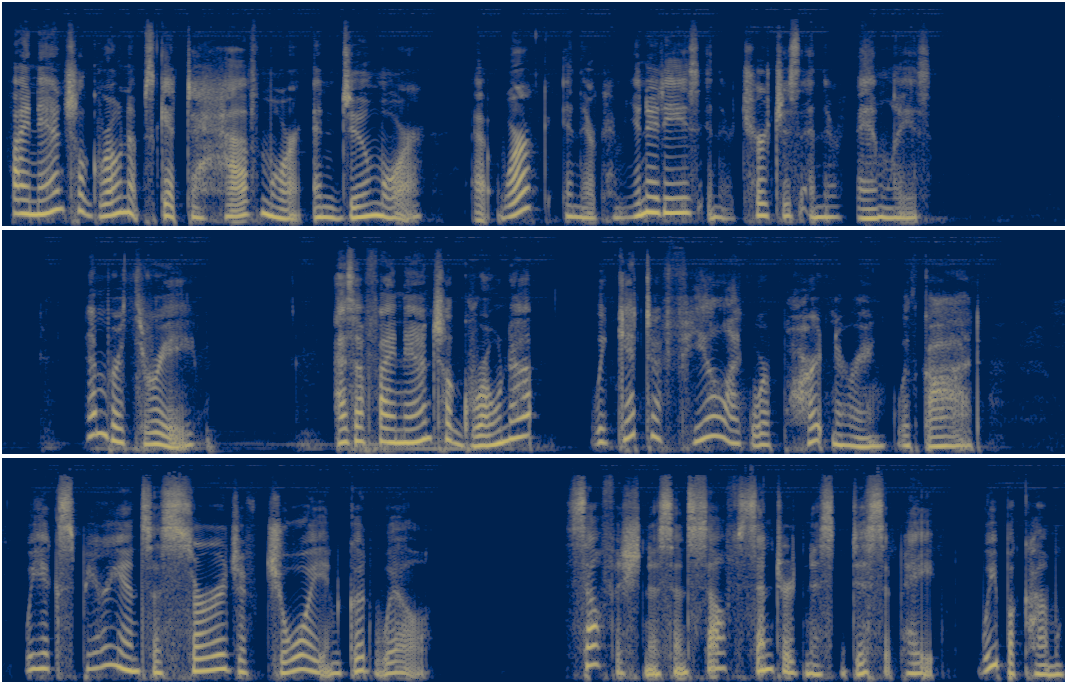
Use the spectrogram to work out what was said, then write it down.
Financial grown ups get to have more and do more at work, in their communities, in their churches, and their families. Number three, as a financial grown up, we get to feel like we're partnering with God. We experience a surge of joy and goodwill. Selfishness and self centeredness dissipate. We become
